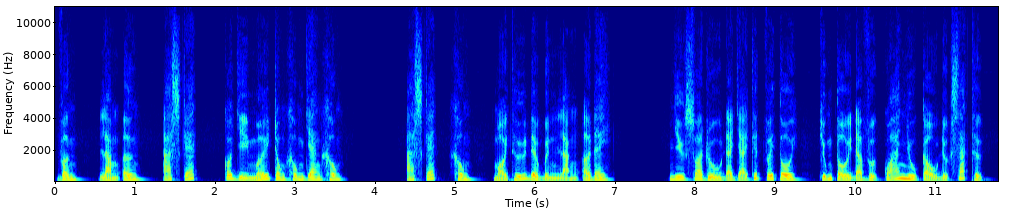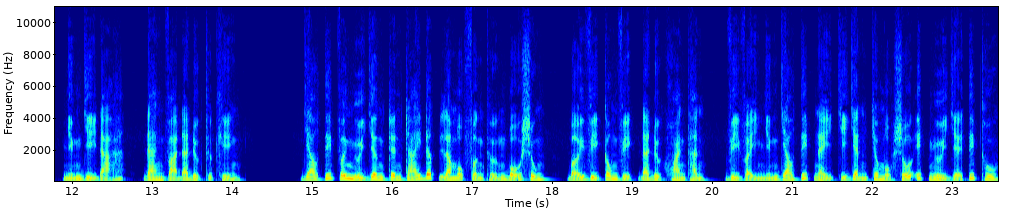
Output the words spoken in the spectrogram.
vâng, làm ơn, Asket, có gì mới trong không gian không? Asket, không, mọi thứ đều bình lặng ở đây. Như Soaru đã giải thích với tôi, chúng tôi đã vượt quá nhu cầu được xác thực, những gì đã, đang và đã được thực hiện. Giao tiếp với người dân trên trái đất là một phần thưởng bổ sung, bởi vì công việc đã được hoàn thành, vì vậy những giao tiếp này chỉ dành cho một số ít người dễ tiếp thu.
